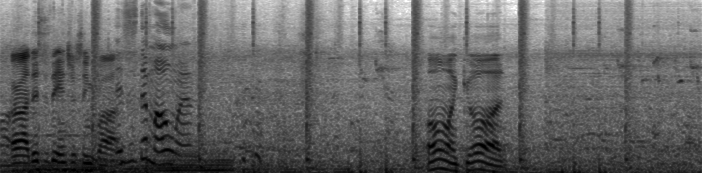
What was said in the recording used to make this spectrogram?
Alright, this is the interesting part. This is the moment. Oh my god.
